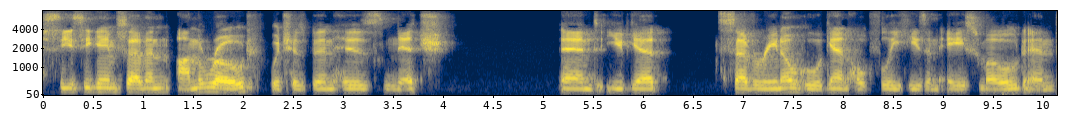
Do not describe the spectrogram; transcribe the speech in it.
CC Game 7 on the road, which has been his niche. And you'd get Severino, who, again, hopefully he's in ace mode and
